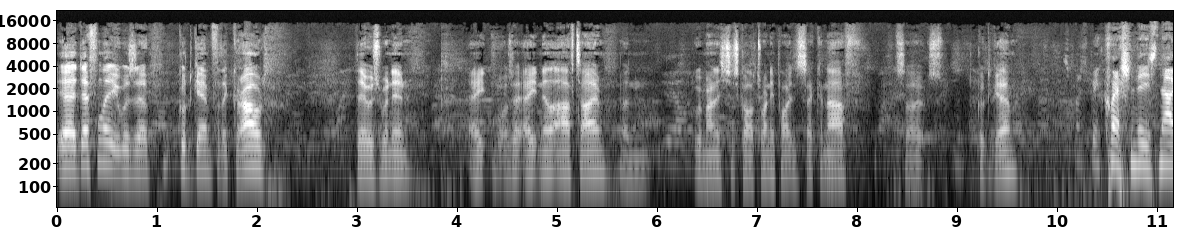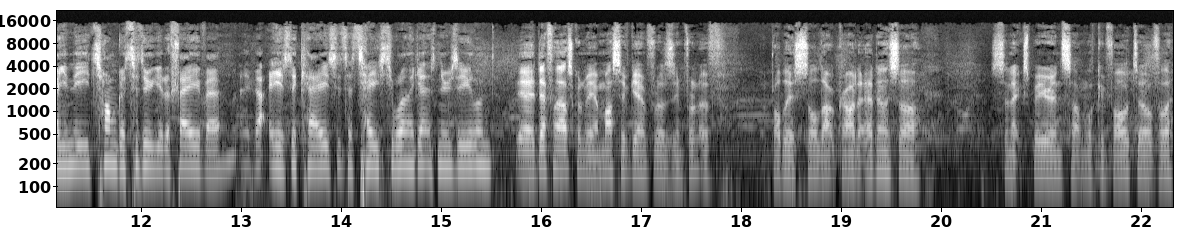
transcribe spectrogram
Yeah, definitely. It was a good game for the crowd. They was winning eight. What was it? Eight 0 at half time, and we managed to score 20 points in the second half. So it's a good game. Suppose the big question is now you need Tonga to do you a favour, and if that is the case, it's a tasty one against New Zealand. Yeah, definitely. That's going to be a massive game for us in front of probably a sold out crowd at Headingley. So it's an experience I'm looking forward to. Hopefully.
